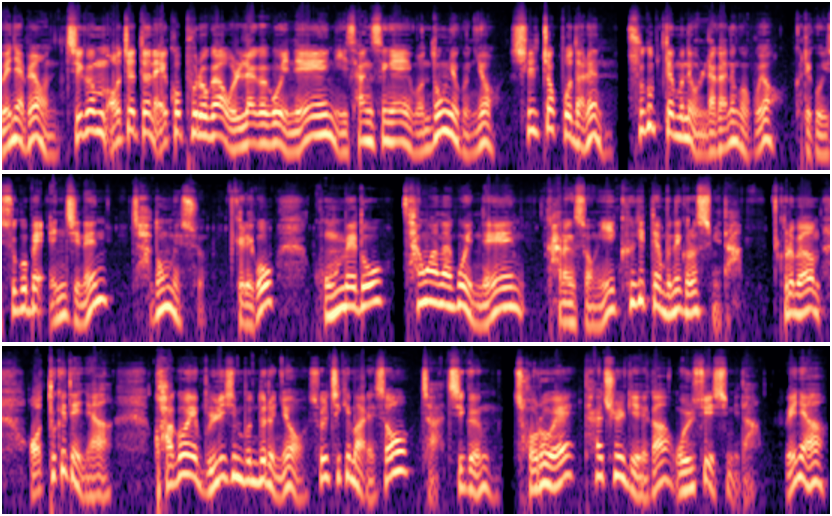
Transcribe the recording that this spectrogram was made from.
왜냐면 지금 어쨌든 에코프로가 올라가고 있는 이 상승의 원동력은요 실적보다는 수급 때문에 올라가는 거고요. 그리고 이 수급의 엔진은 자동 매수 그리고 공매도 상환하고 있는 가능성이 크기 때문에 그렇습니다. 그러면 어떻게 되냐? 과거에 물리신 분들은요, 솔직히 말해서, 자, 지금 절호의 탈출 기회가 올 수 있습니다. 왜냐?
